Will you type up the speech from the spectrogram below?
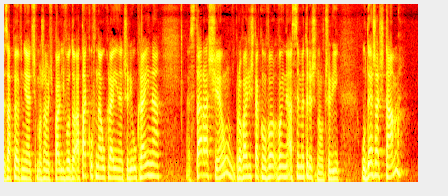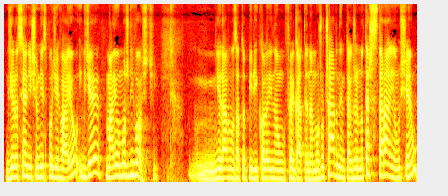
zapewniać, można być, paliwo do ataków na Ukrainę, czyli Ukraina stara się prowadzić taką wojnę asymetryczną, czyli uderzać tam, gdzie Rosjanie się nie spodziewają i gdzie mają możliwości niedawno zatopili kolejną fregatę na Morzu Czarnym, także no też starają się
